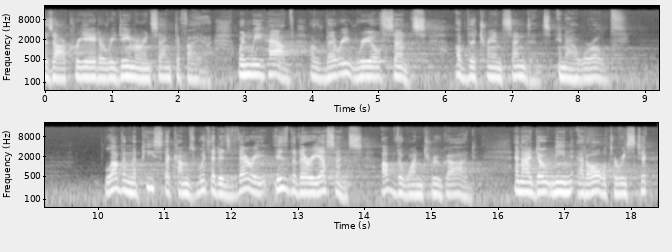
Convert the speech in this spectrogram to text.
as our Creator, Redeemer, and Sanctifier, when we have a very real sense of the transcendent in our world. Love and the peace that comes with it is, very, is the very essence of the one true God. And I don't mean at all to restrict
